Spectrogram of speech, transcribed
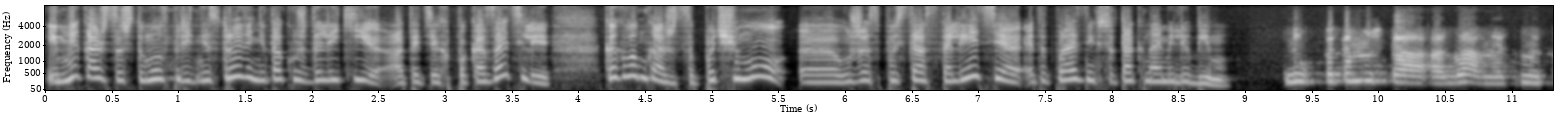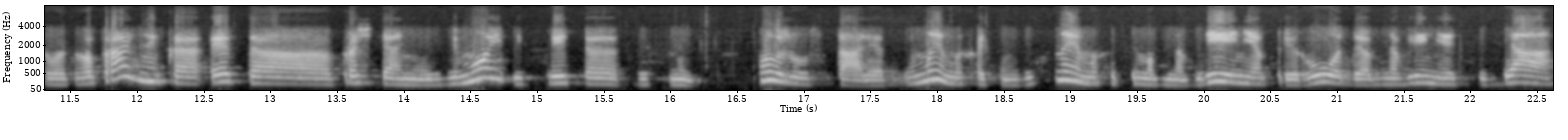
И мне кажется, что мы в Приднестровье не так уж далеки от этих показателей. Как вам кажется, почему э, уже спустя столетия этот праздник все так нами любим? Ну, потому что а, главный смысл этого праздника – это прощание с зимой и встреча весны. Мы уже устали от зимы, мы хотим весны, мы хотим обновления природы, обновления себя.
